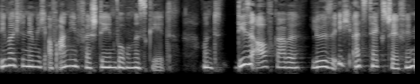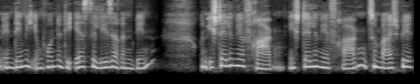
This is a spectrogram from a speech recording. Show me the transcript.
Die möchte nämlich auf Anhieb verstehen, worum es geht. Und diese Aufgabe löse ich als Textchefin, indem ich im Grunde die erste Leserin bin. Und ich stelle mir Fragen. Ich stelle mir Fragen, zum Beispiel,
